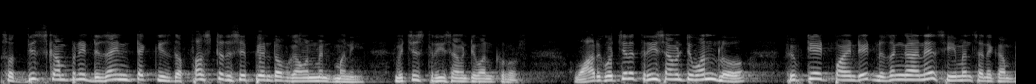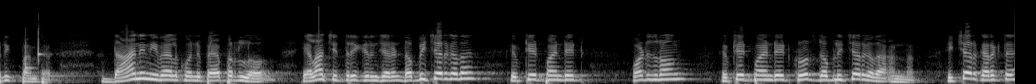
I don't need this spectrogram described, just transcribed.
So this company Design Tech is the first recipient of government money, which is 371 crores. వారికి వచ్చిన త్రీ సెవెంటీ వన్లో ఫిఫ్టీ ఎయిట్ పాయింట్ ఎయిట్ నిజంగానే సీమెన్స్ అనే కంపెనీకి పంపారు దానిని ఇవాళ కొన్ని పేపర్లో ఎలా చిత్రీకరించారంటే డబ్బు ఇచ్చారు కదా. Fifty eight point eight what is wrong fifty eight point eight crores డబ్బులు ఇచ్చారు కదా అన్నారు. ఇచ్చారు కరెక్టే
